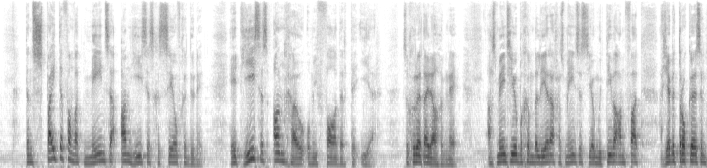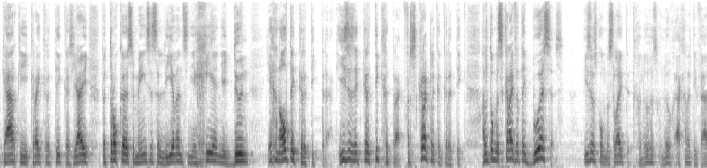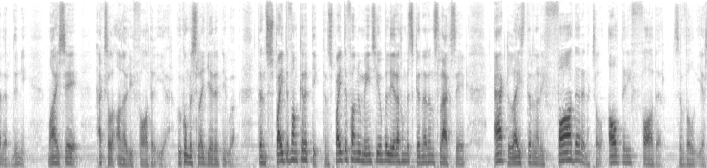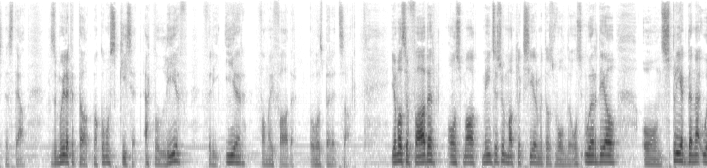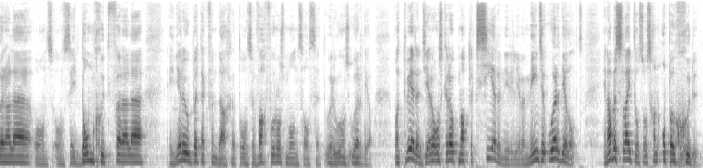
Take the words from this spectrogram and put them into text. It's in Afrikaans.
Ten spyte van wat mense aan Jesus gesê of gedoen het, het Jesus aangehou om die Vader te eer. Dis 'n groot uitdaging, né? Nee. As mense jou begin beledig, as mense jou motiewe aanvat, as jy betrokke is in kerk en jy kry kritiek, as jy betrokke is in mense se lewens en jy gee en jy doen, jy gaan altyd kritiek trek. Jesus het kritiek getrek, verskriklike kritiek. Hulle het hom beskryf dat hy boos is. Jesus kom besluit het genoeg is genoeg, ek gaan dit nie verder doen nie. Maar hy sê ek sal aanhou die Vader eer. Hoekom besluit jy dit nie ook? Ten spyte van kritiek, ten spyte van hoe mense jou beledig en beskinder en sleg sê, Ek luister na die Vader en ek sal altyd die Vader se wil eerste stel. Dit is 'n moeilike taak, maar kom ons kies dit. Ek wil leef vir die eer van my Vader. Kom ons bid dit saam. Hemelse Vader, ons maak mense so maklik seer met ons wonde. Ons oordeel, ons spreek dinge oor hulle, ons ons sê dom goed vir hulle. En Here, hoe bid ek vandag dat ons 'n wag voor ons mond sal sit oor hoe ons oordeel. Maar tweedens, Here, ons kry ook maklik seer in hierdie lewe. Mense oordeel ons. En dan besluit ons, ons gaan ophou goed doen.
